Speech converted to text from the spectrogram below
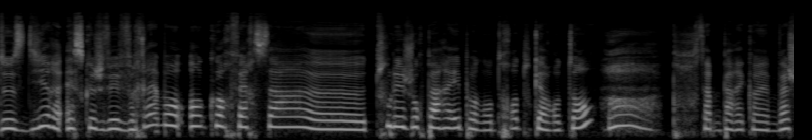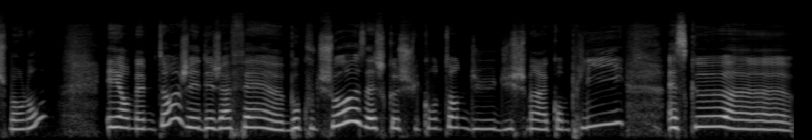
de se dire est-ce que je vais vraiment encore faire ça euh, tous les jours pareil pendant 30 ou 40 ans? Oh, Ça me paraît quand même vachement long. Et en même temps, j'ai déjà fait beaucoup de choses. Est-ce que je suis contente du, chemin accompli? Est-ce que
